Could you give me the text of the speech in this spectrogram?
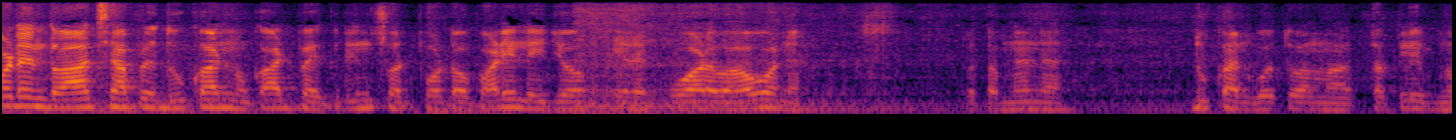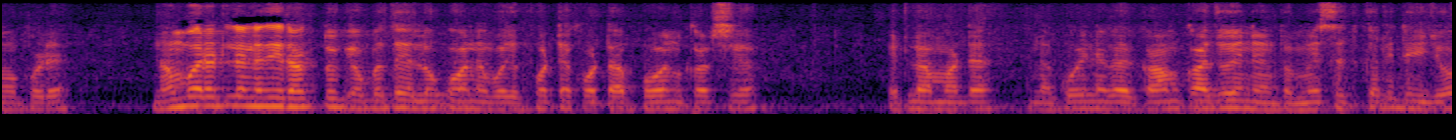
પડે ને તો આ છે આપણી દુકાનનું કાર્ડ ભાઈ સ્ક્રીનશોટ ફોટો પાડી લેજો. ક્યારેક કુવાડવા આવો ને, તો તમને ને દુકાન ગોતવામાં તકલીફ ન પડે. નંબર એટલે નથી રાખતો કે બધા લોકોને પછી ખોટે ખોટા ફોન કરશે. એટલા માટે અને કોઈને કંઈ કામકાજ હોય ને તો મેસેજ કરી દેજો.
